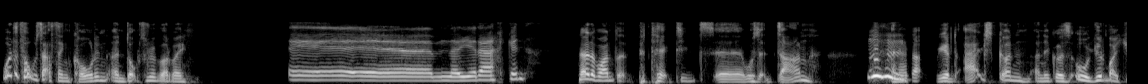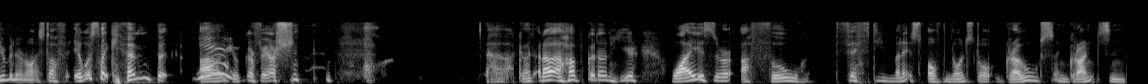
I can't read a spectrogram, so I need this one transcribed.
What the fuck was that thing called in, in Doctor Who, by the way? Um, now you're asking. Now the one that protected uh, was it Dan? Mhm. And had that weird axe gun, and he goes, "Oh, you're my human and all that stuff." It looks like him, but Yeah. a younger version. Oh God, and I have got on here. Why is there a full 15 minutes of non-stop growls and grunts and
